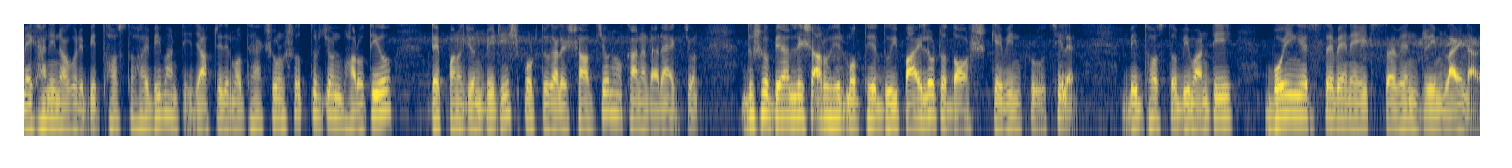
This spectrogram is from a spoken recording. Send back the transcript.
মেঘানী নগরে বিধ্বস্ত হয় বিমানটি। যাত্রীদের মধ্যে একশো উনসত্তর জন ভারতীয়, তেপ্পান্ন জন ব্রিটিশ, পর্তুগালের সাতজন ও কানাডার একজন দুশো বিয়াল্লিশ আরোহীর মধ্যে দুই পাইলট ও দশ কেবিন ক্রু ছিলেন। বিধ্বস্ত বিমানটি বোয়িংয়ের সেভেন এইট সেভেন ড্রিম লাইনার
